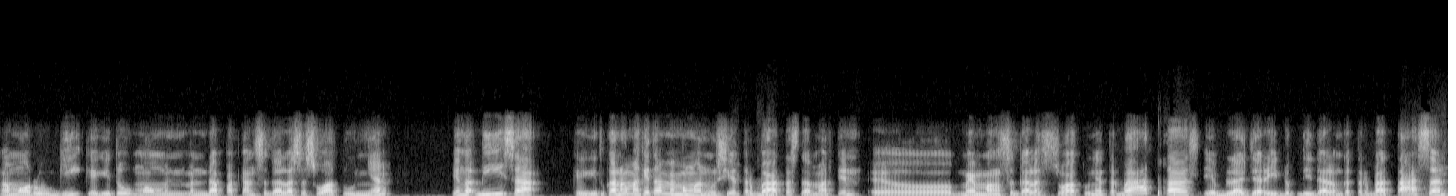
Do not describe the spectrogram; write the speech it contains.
nggak mau rugi kayak gitu. Mau mendapatkan segala sesuatunya ya nggak bisa kayak gitu. Karena kita memang manusia terbatas dalam artian eh, memang segala sesuatunya terbatas. Ya belajar hidup di dalam keterbatasan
